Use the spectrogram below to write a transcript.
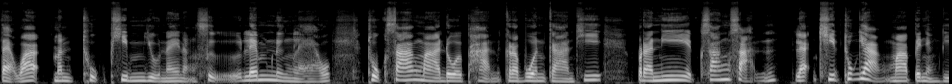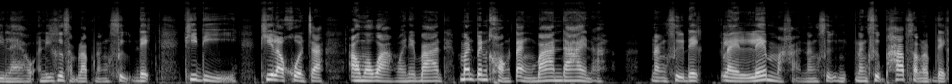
แต่ว่ามันถูกพิมพ์อยู่ในหนังสือเล่มหนึ่งแล้ว ถูกสร้างมาโดยผ่านกระบวนการที่ประณีตสร้างสรรค์ และคิดทุกอย่างมาเป็นอย่างดีแล้ว อันนี้คือสำหรับหนังสือเด็กที่ดี ที่เราควรจะเอามาวางไว้ในบ้าน มันเป็นของแต่งบ้านได้นะหนังสือเด็กหลายเล่มอะค่ะหนังสือหนังสือภาพสำหรับเด็ก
